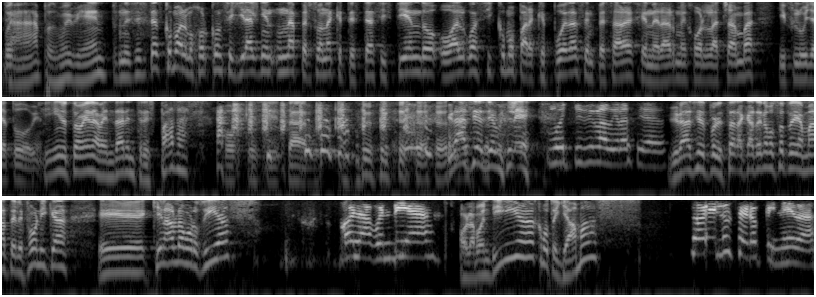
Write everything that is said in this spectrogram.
Pues, ah, pues muy bien. pues necesitas como a lo mejor conseguir a alguien, una persona que te esté asistiendo o algo así como para que puedas empezar a generar mejor la chamba y fluya todo bien. Sí, no te vayan a vendar entre espadas. Porque sí está. Gracias, Yamile. Muchísimas gracias. Gracias por estar acá. Tenemos otra llamada telefónica. Eh, ¿Quién habla? Buenos días. Hola, buen día. Hola, buen día. ¿Cómo te llamas? Soy Lucero Pineda.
